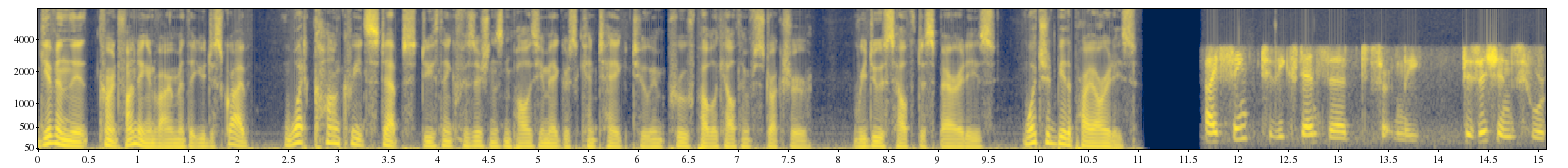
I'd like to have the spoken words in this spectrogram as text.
given the current funding environment that you describe, what concrete steps do you think physicians and policymakers can take to improve public health infrastructure, reduce health disparities? What should be the priorities? I think to the extent that certainly physicians who are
